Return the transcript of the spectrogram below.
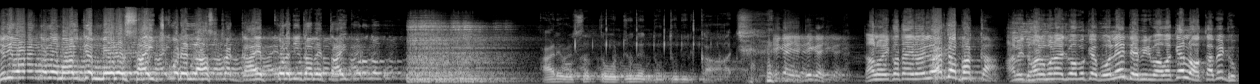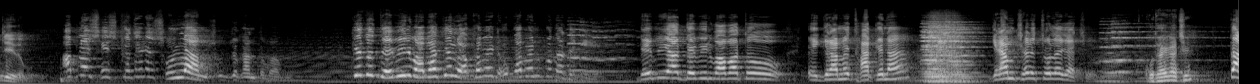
যদি বলেন কোনো মালকে মেরে সাইজ করে লাশটা গায়েব করে দিতে হবে তাই করে দেবো। আরে ওসব তো অর্জুনের দুতুরির কাজ। ঠিক আছে ঠিক আছে। তাহলে ওই কথাই রইল। একদম পাক্কা। আমি ধর্মরাজ বাবুকে বলে দেবীর বাবাকে লকআপে ঢুকিয়ে দেবো। আপনার শেষ কথাটা শুনলাম সূর্যকান্ত বাবু। কিন্তু দেবীর বাবাকে লকআপে ঢোকাবেন কোথা থেকে? দেবী আর দেবীর বাবা তো এই গ্রামে থাকে না। গ্রাম ছেড়ে চলে গেছে। কোথায় গেছে? তা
